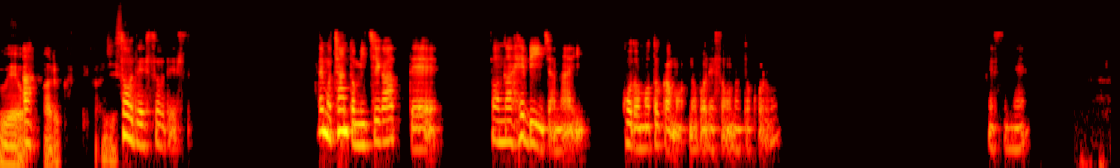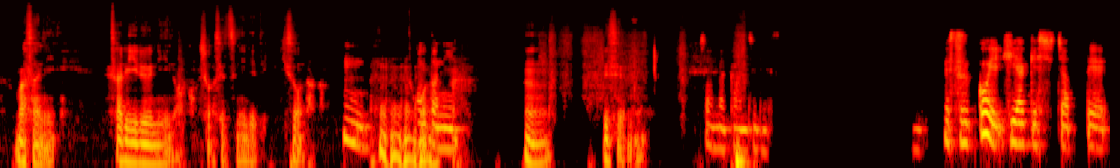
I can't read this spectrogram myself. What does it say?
上をあ歩くって感じですそうです、そうです。でもちゃんと道があって、そんなヘビーじゃない子供とかも登れそうなところですね。まさに、サリー・ルーニーの小説に出てきそうな。うん、本当にうん。ですよね。そんな感じです。うんですっごい日焼けしちゃって、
